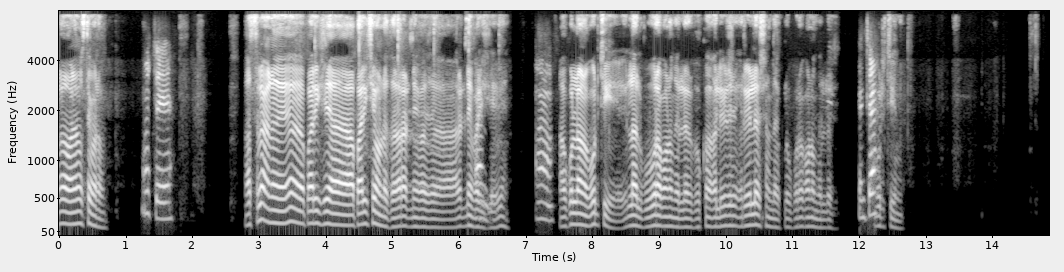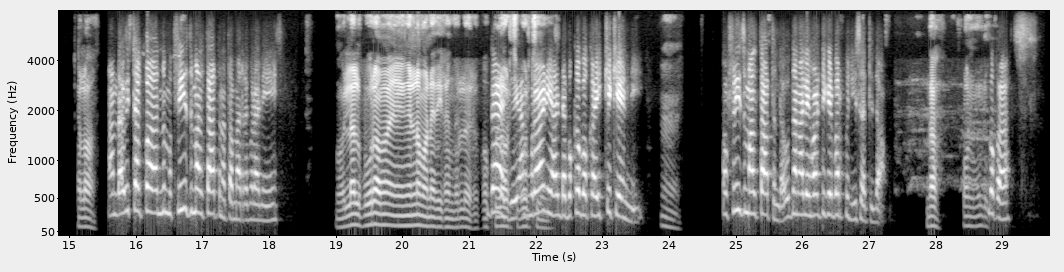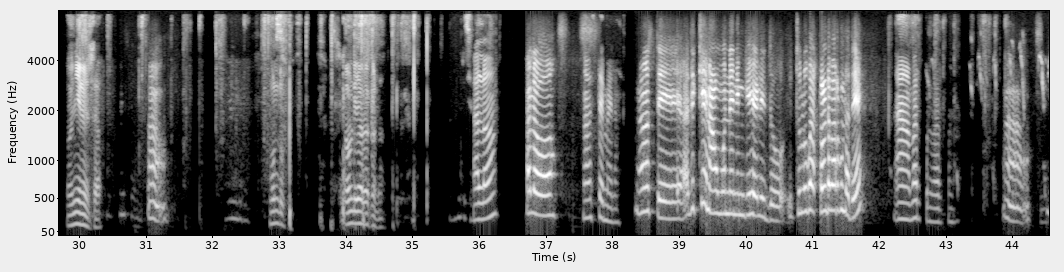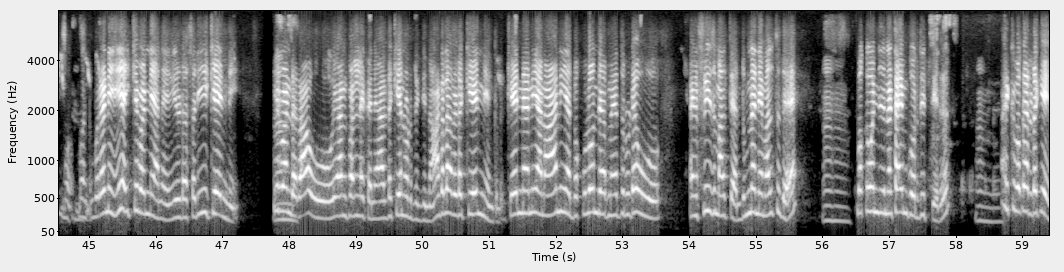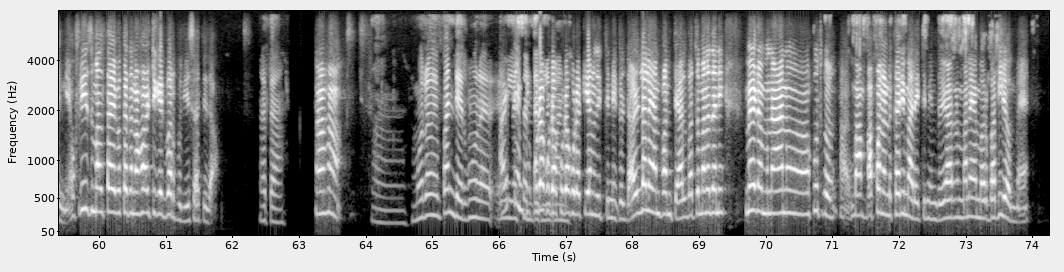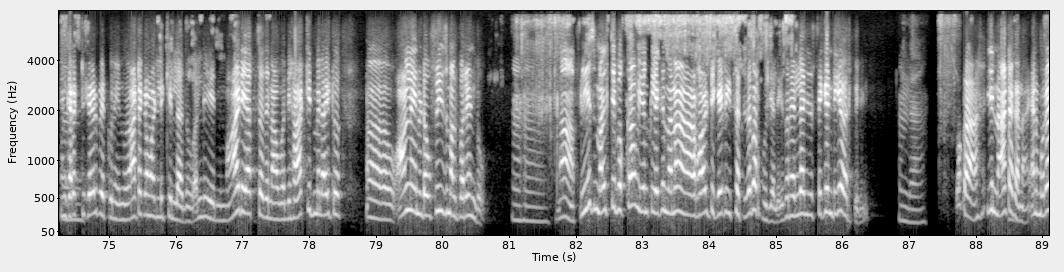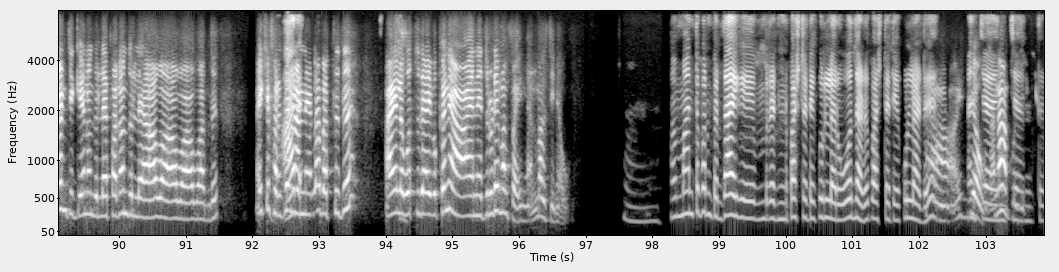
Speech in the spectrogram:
నమస్తే మేడం నమస్తే అసలు పరీక్ష ಪರೀಕ್ಷೆ ఉండదు ಎರಡನೇ ಎರಡನೇ ಪರೀಕ್ಷೆ ಅಕುಲ್ಲ ಕೊಡ್ಚಿ ಇಲ್ಲ ಪೂರ ಕಾಣೋದಿಲ್ಲ ಬುಕ್ಕ ರಿಲೇಷನ್ ದಾಖಲು ಪೂರ ಕಾಣೋದಿಲ್ಲ ಕೊಡ್ತೀನಿ ಅಲ್ಲ ಅಂದ ಅವಿ ಸ್ವಲ್ಪ ನಮ್ಮ ಫೀಸ್ ಮೇಲೆ ತಾತನ ತಮಾರ್ರೆ ಮುರಾಣಿ ಇಲ್ಲ ಪೂರ ಎಲ್ಲ ಮನೆದ ಇರೊಂದಿಲ್ಲ ಮುರಾಣಿ ಅಲ್ಡ ಬೊಕ್ಕ ಬೊಕ್ಕ ಇಕ್ಕೆ ಕೇಳಿ ಫ್ರೀಜ್ ಮೇಲೆ ತಾತಂಡ ಉದಾನ ಅಲ್ಲಿ ಹಾಲ್ ಟಿಕೆಟ್ ಬರ್ಪುಜಿ ಸತ್ತಿದ ಬೊಕ್ಕ ಒಂದೇ ನಿಮಿಷ. ಮುಂದು ಹಲೋ ಹಲೋ ನಮಸ್ತೆ ಮೇಡಮ್ ನಮಸ್ತೆ. ಅದಕ್ಕೆ ನಾವು ಮೊನ್ನೆ ನಿಮ್ಗೆ ಹೇಳಿದ್ದು ತುಳು ಬರ್ಕೊಂಡದೆ? ಹಾ ಬರ್ಕೊಂಡು ಬರ್ಕೊಂಡು. ಬರಣಿ ಐಕೆ ಬಣ್ಣಿ ಆನೆ ಇರುಡ ಸರಿ ಕೇಣ್ಣಿ. ಇರುವಂಡ ರಾವು ಯಾನ್ ಪನ್ಲೆಕನೆ ಆರ್ಡ ಕೇ ನೋಡ್ದಿದ್ದೀನಿ ಆಡಲ ಆರ್ಡ ಕೇಣ್ಣಿ ಅಂಕಲ್. ಕೇಣ್ಣಿ ಯಾನ್ ಆನಿ ಅದ ಕುಲೊಂದ್ ಯಾರನ್ನ ಎದುರುಡೆ ಅವು ಫ್ರೀಜ್ ಮಲ್ತೆ ದುಮ್ನನೆ ಮಲ್ತದೆ. ಮಲ್ತುದೆ ಬೊಕ್ಕ ಒಂದಿನ ಟೈಮ್ ಕೊರ್ದಿತ್ತೆರ್. ಆಯ್ಕೆ ಬೊಕ್ಕ ಎಣ್ಣೆ ಫ್ರೀಜ್ ಮಲ್ತಾ ಇಬೇಕಾದ್ರೆ ಹಾಲ್ ಟಿಕೆಟ್ ಬರ್ಬೋದು ಈ ಸತಿದ ಆತಾ ಹಾ ಹಾ. ಮೂರ ಪಂಡೇರ್ ಆಯ್ತು ಕೂಡ ಕೂಡ ಕೂಡ ಕೂಡ ಕೇನು ಇತ್ತೀನಿ ಅಳ್ಳಲ್ಲ ಏನ್ ಪಂತೆ ಅಲ್ಲಿ ಬತ್ತ ಮನದನಿ ಮೇಡಮ್ ನಾನು ಕೂತ್ಕೊ ಅಪ್ಪನನ್ನು ಕರಿ ಮಾರೈತಿ ನಿಂದು. ಯಾರ ಮನೆ ಬರ್ಲಿ ಒಮ್ಮೆ. ನೀನ್ ಕರೆಕ್ಟ್ ಹೇಳ್ಬೇಕು ನೀನು. ನಾಟಕ ಮಾಡ್ಲಿಕ್ಕಿಲ್ಲ ಅದು. ಅಲ್ಲಿ ಮಾಡಿ ಆಗ್ತದೆ ನಾವು. ಅಲ್ಲಿ ಹಾಕಿದ್ಮೇಲೆ ಆಯ್ತು ಆನ್ಲೈನ್ ಫ್ರೀಜ್ ಮಲ್ಪ ರೆಂಡು ಹಾ ಫ್ರೀಜ್ ಮಲ್ತಿ ಬೊಕ್ಕ ಎಂಕ್ಲೆಗ್ ನನ್ನ ಹಾಲ್ ಟಿಕೆಟ್ ಈ ಸತ್ತಿದ ಬರ್ಪೂಜಲ್ಲಿ ಇದನ್ನೆಲ್ಲ ಸೆಕೆಂಡಿಗೆ ಬರ್ತೀನಿ. ಅಂದ ಬೊಕ ಈ ನಾಟಕನ? ಏನ್ ಮುರಾಣ್ಚಿಗೆ ಏನೊಂದುಲ್ಲೆ ಪನೊಂದುಲ್ಲೆ ಆವ ಆವ ಆವ ಅಂದ್. ಐಕೆ ಫರ್ಜ ಎಲ್ಲ ಬತ್ತದ ಆಯೆಲ್ಲ ಒತ್ತದ ಆಯ್ಬೇಕನೆ ಆಯನ ಎದುರುಡೆ ಮಲ್ಪಾಯಿ ನಾನು ಮಲ್ತೀನಿ ಅವು. ಮಂತ ಪನ್ಪರ್ ದಾಯಿಗೆ ಫಸ್ಟ್ ಅಟೆ ಕುಳ್ಳಾರು ಓದಾಡು ಹಾ, ಇಜ್ಜವು. ಅಂಚ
